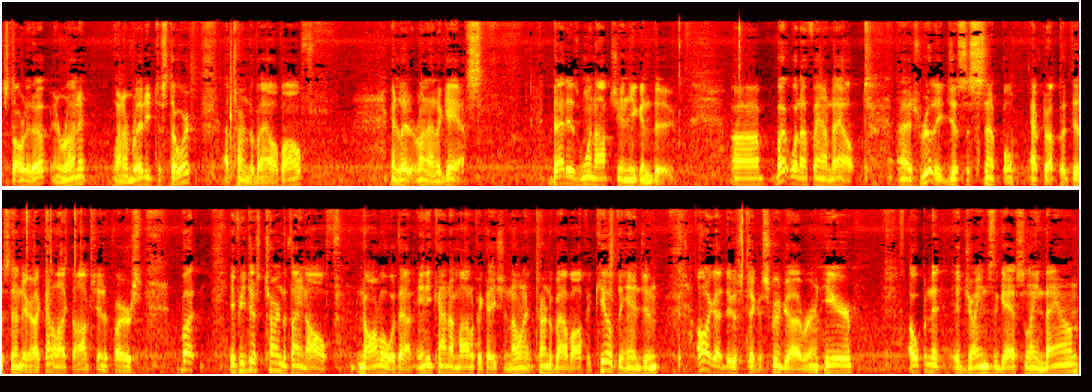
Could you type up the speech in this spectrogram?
start it up and run it. When I'm ready to store it I turn the valve off and let it run out of gas that is one option you can do. Uh, but what I found out, uh, it's really just as simple. After I put this in there, I kind of like the option at first. But if you just turn the thing off normal without any kind of modification on it, turn the valve off, it kills the engine. All I got to do is stick a screwdriver in here, open it, it drains the gasoline down.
